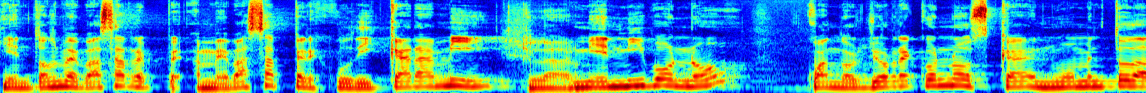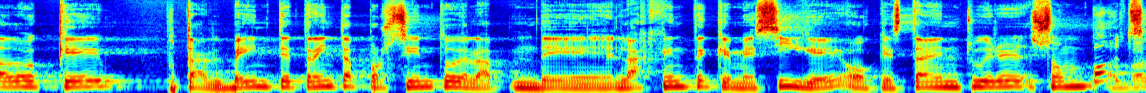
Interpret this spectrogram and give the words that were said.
Y entonces me vas a, me vas a perjudicar a mí en mi bono cuando yo reconozca en un momento dado que puta, el 20, 30% de la, de la gente que me sigue o que está en Twitter son bots.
